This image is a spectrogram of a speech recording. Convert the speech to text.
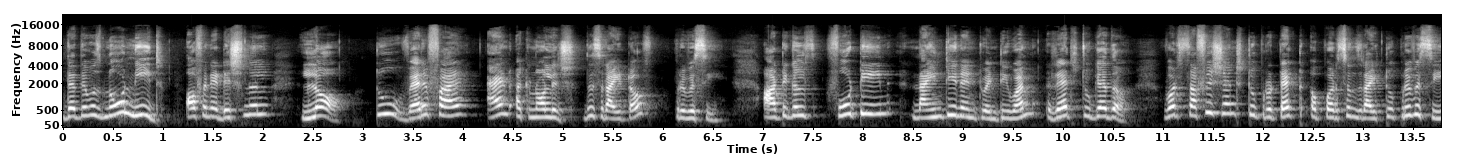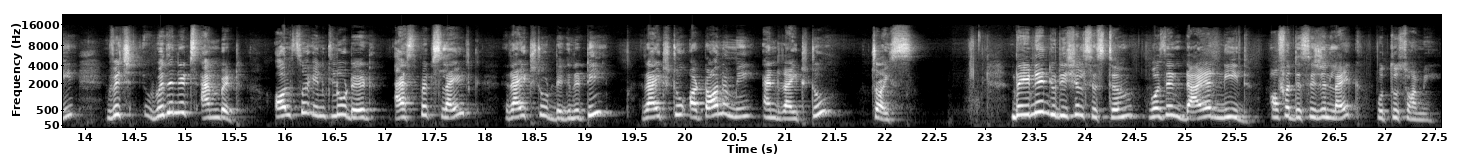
that there was no need of an additional law to verify and acknowledge this right of privacy. Articles 14, 19 and 21 read together were sufficient to protect a person's right to privacy which within its ambit also included aspects like right to dignity, right to autonomy and right to choice. The Indian judicial system was in dire need of a decision like Puttaswamy.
